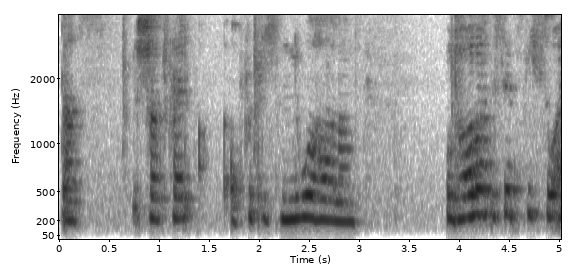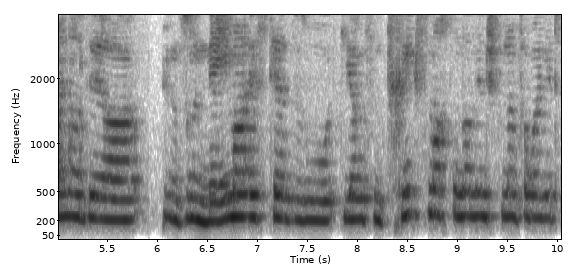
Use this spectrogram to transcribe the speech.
Das schafft halt auch wirklich nur Holland. Und Holland ist jetzt nicht so einer, der so ein Neymar ist, der so die ganzen Tricks macht und an den Spielern vorbeigeht,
